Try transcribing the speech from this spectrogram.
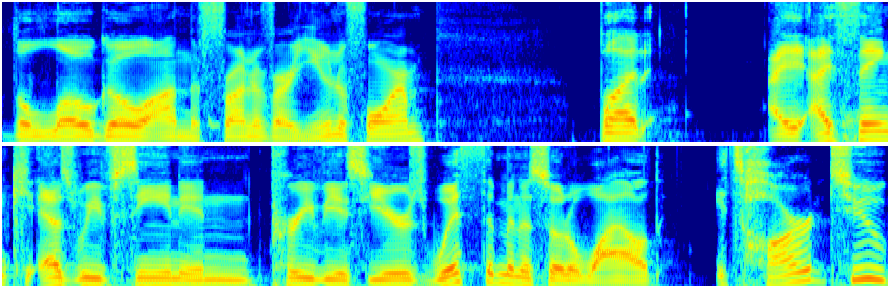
the logo on the front of our uniform. But I, I think as we've seen in previous years with the Minnesota Wild, it's hard to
